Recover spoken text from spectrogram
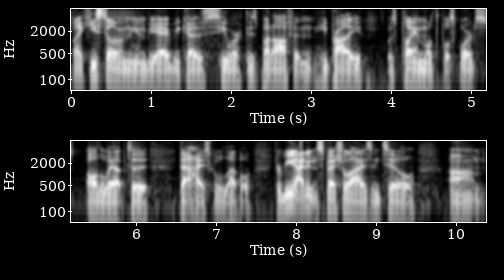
Like he's still in the NBA because he worked his butt off, and he probably was playing multiple sports all the way up to that high school level. For me, I didn't specialize until. Um,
